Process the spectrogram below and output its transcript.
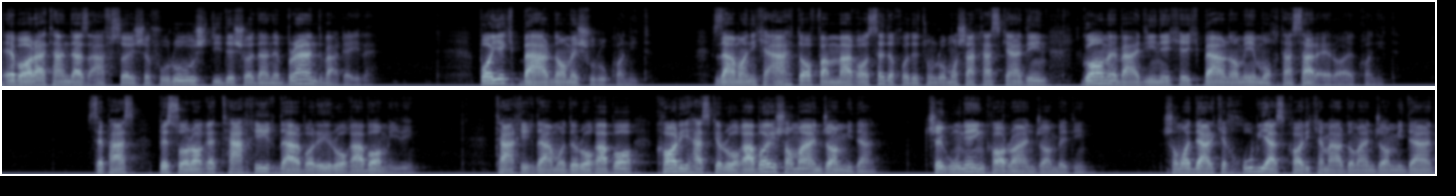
عبارتند از افزایش فروش، دیده شدن برند و غیره. با یک برنامه شروع کنید. زمانی که اهداف و مقاصد خودتون رو مشخص کردین گام بعدی اینه که یک برنامه مختصر ارائه کنید. سپس به سراغ تحقیق درباره رقبا میریم. تحقیق در مورد رقبا کاری هست که رقبای شما انجام میدن. چگونه این کار رو انجام بدیم؟ شما درک خوبی از کاری که مردم انجام میدن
